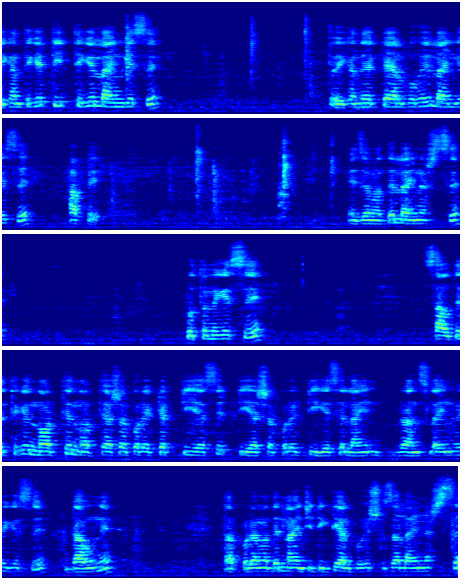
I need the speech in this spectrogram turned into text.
এখান থেকে টির থেকে লাইন গেছে। তো এখানে একটা এলবো হয়ে লাইন গেছে হাফে এই যে আমাদের লাইন আসছে। প্রথমে গেছে সাউথের থেকে নর্থে নর্থে আসার পরে একটা টি আছে। টি আসার পরে টি গেছে লাইন ব্রাঞ্চ লাইন হয়ে গেছে ডাউনে তারপরে আমাদের নাইনটি ডিগ্রি অ্যালবো হয়ে সোজা লাইন আসছে।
